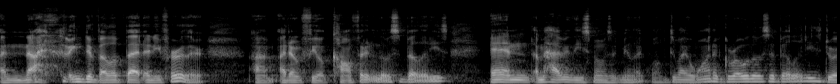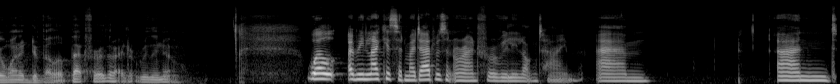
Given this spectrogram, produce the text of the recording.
and not having developed that any further. Um, I don't feel confident in those abilities. And I'm having these moments of being like, well, do I want to grow those abilities? Do I want to develop that further? I don't really know. Well, I mean, like I said, my dad wasn't around for a really long time. Um, and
